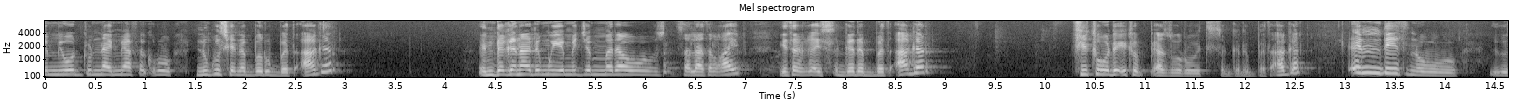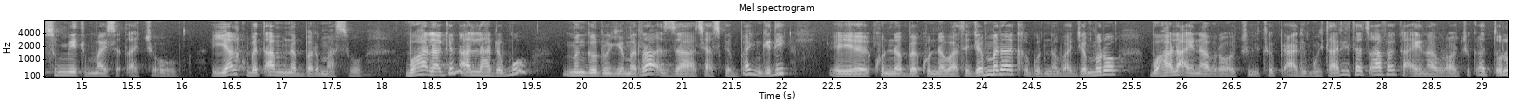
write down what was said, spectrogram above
የሚወዱና የሚያፈቅሩ ንጉሥ የነበሩበት አገር እንደገና ደግሞ የመጀመሪያው ሰላተል ጋይብ የተሰገደበት አገር ፊቱ ወደ ኢትዮጵያ ዞሮ የተሰገደበት አገር እንዴት ነው ስሜት የማይሰጣቸው እያልኩ በጣም ነበር የማስበው። በኋላ ግን አላህ ደግሞ መንገዱ እየመራ እዛ ሲያስገባኝ እንግዲህ በኩነባ ተጀመረ። ከኩነባ ጀምሮ በኋላ አይን ኢትዮጵያ አሊሞች ታሪክ ተጻፈ። ከአይን ቀጥሎ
